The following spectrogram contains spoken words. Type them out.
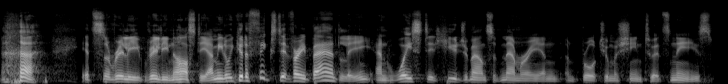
it's a really, really nasty. I mean, we could have fixed it very badly and wasted huge amounts of memory and, and brought your machine to its knees.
